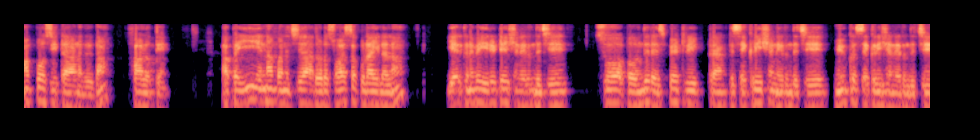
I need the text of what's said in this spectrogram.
ஆப்போசிட் ஆனதுதான் ஹாலோ தேன். அப்ப ஈ என்ன பண்ணுச்சு? அதோட சுவாச குழாயிலலாம் ஏற்கனவே இரிட்டேஷன் இருந்துச்சு. ஸோ அப்போ வந்து ரெஸ்பிரேட்டரி ட்ராக்ட் செக்ரீஷன் இருந்துச்சு மியூக்கஸ் செக்ரீஷன் இருந்துச்சு.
